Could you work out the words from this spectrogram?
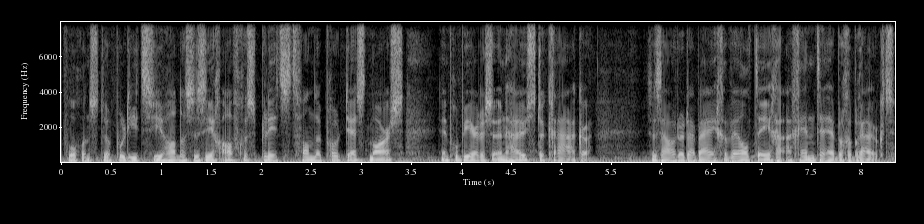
Volgens de politie hadden ze zich afgesplitst van de protestmars en probeerden ze een huis te kraken. Ze zouden daarbij geweld tegen agenten hebben gebruikt.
